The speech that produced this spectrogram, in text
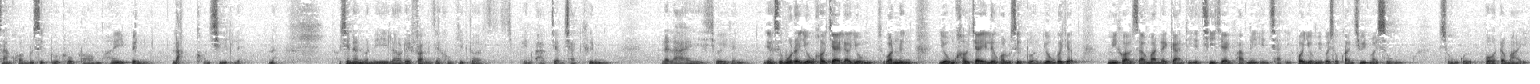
สร้างความรู้สึกตัวทั่วพร้อมให้เป็นหลักของชีวิตเลยนะเพราะฉะนั้นวันนี้เราได้ฟังอาจารย์คมจิตก็เป็นภาพแจ่มชัดขึ้น หลาย ๆ ช่วยกัน อย่างสมมุติโยมเข้าใจแล้วโยมวันหนึ่งโยมเข้าใจเรื่องความรู้สึกตัวโยมก็จะมีความสามารถในการที่จะชี้แจงภาพนี้เห็นชัดอีกเพราะโยมมีประสบการณ์ชีวิตมาสูง สูงกว่าพวกอาตมาอีก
